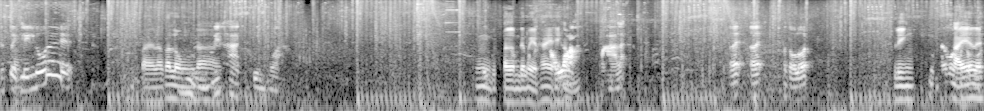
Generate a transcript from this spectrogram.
จะเสกลิงด้วยไปแล้วก็ลงได้ไม่ขาดจริงว่ะอืมกูเติมเดเมจให้เอาไอ้ว่ะมาละเอ้ยเอ้ยมาตกรถลิงหมุนแล้วหมดใช้มาตกรถเลย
